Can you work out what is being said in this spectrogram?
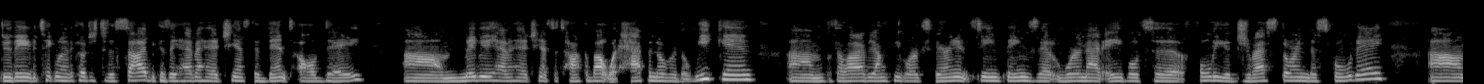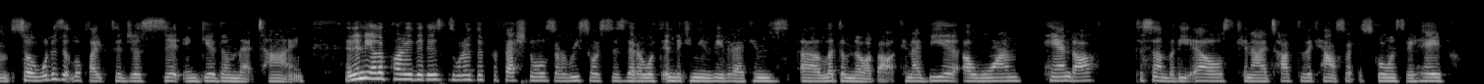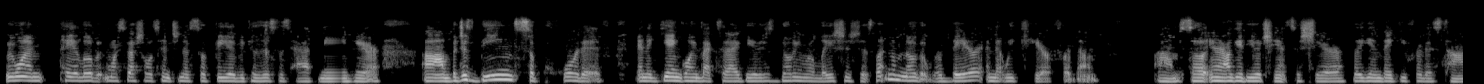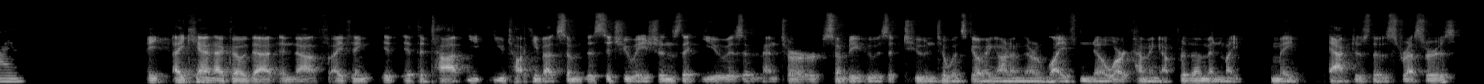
Do they need to take one of the coaches to the side because they haven't had a chance to vent all day? Um, maybe they haven't had a chance to talk about what happened over the weekend because um, a lot of young people are experiencing things that we're not able to fully address during the school day. Um, so, what does it look like to just sit and give them that time? And then the other part of it is what are the professionals or resources that are within the community that I can uh, let them know about? Can I be a, a warm handoff to somebody else? Can I talk to the counselor at the school and say, hey, we want to pay a little bit more special attention to Sophia because this is happening here? Um, but just being supportive. And again, going back to the idea of just building relationships, letting them know that we're there and that we care for them. Um, so, Aaron, I'll give you a chance to share. But again, thank you for this time. I, I can't echo that enough. I think it, at the top, you, you talking about some of the situations that you, as a mentor, somebody who is attuned to what's going on in their life, know are coming up for them and might may act as those stressors.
